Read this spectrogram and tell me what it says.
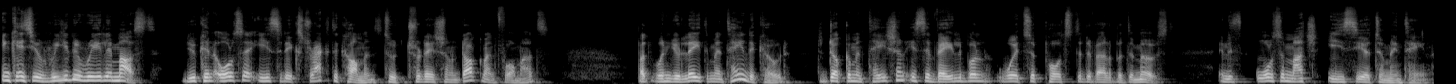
In case you really, really must, you can also easily extract the comments to traditional document formats, but when you later maintain the code, the documentation is available where it supports the developer the most, and it's also much easier to maintain.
